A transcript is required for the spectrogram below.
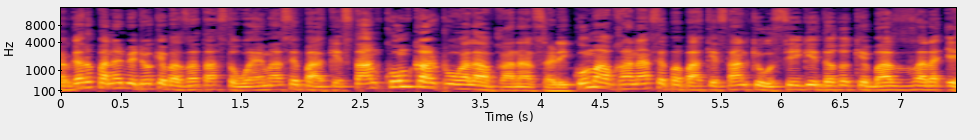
مرګرو په نن ویډیو کې به زه تاسو ته وایم چې پاکستان کوم کارټواله افغانان سړي کوم افغانان چې په پاکستان کې اوسېږي دغه کې بعض سره ای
